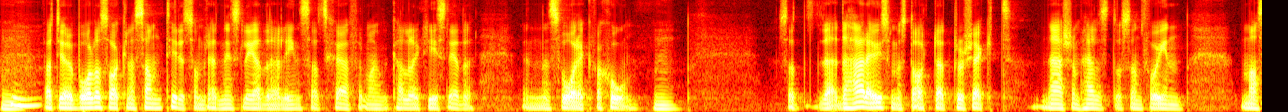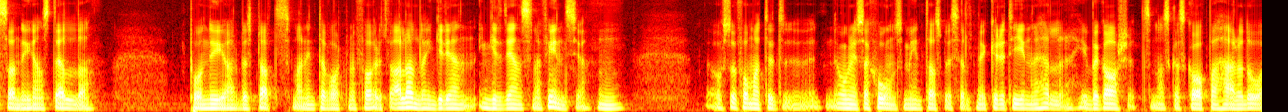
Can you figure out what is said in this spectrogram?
Mm. mm. För att göra båda sakerna samtidigt som räddningsledare eller insatschef, eller man kallar det krisledare, en, en svår ekvation. Mm. Så att det, det, här är ju som att starta ett projekt när som helst och sen få in massa nyanställda på en ny arbetsplats man inte har varit med förut. För alla de där ingredienserna finns ju. Mm. Och så får man till en organisation som inte har speciellt mycket rutiner heller i bagaget som man ska skapa här och då.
